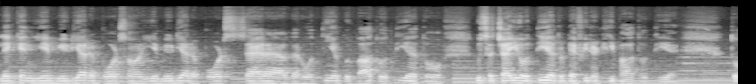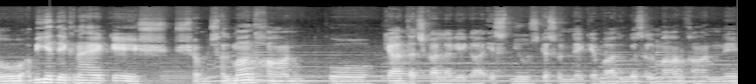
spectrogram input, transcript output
लेकिन ये मीडिया रिपोर्ट्स और ये मीडिया रिपोर्ट्स ज़ाहिर है, अगर होती हैं, कोई बात होती है तो कोई सच्चाई होती है तो डेफिनेटली बात होती है। तो अभी ये देखना है कि सलमान ख़ान को क्या दचका लगेगा इस न्यूज़ के सुनने के बाद, क्योंकि सलमान खान ने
